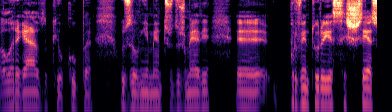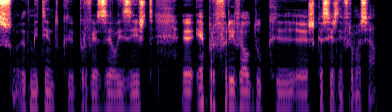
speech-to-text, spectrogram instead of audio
alargado que ocupa os alinhamentos dos média, porventura esse excesso, admitindo que por vezes ele existe, eh, é preferível do que a escassez de informação.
